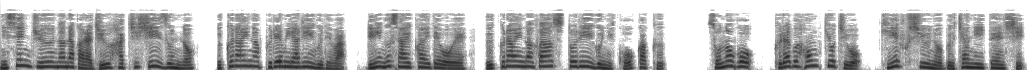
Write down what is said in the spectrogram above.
2017から18シーズンのウクライナプレミアリーグではリーグ再開で終え、ウクライナファーストリーグに降格。その後、クラブ本拠地をキエフ州のブチャに移転し、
